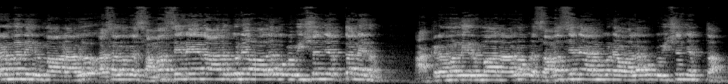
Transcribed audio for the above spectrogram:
అక్రమ నిర్మాణాలు అసలు ఒక సమస్యనేనా అనుకునే వాళ్ళకు ఒక విషయం చెప్తా నేను. అక్రమ నిర్మాణాలు ఒక సమస్యనే అనుకునే వాళ్ళకు ఒక విషయం చెప్తా.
